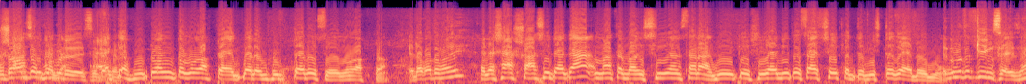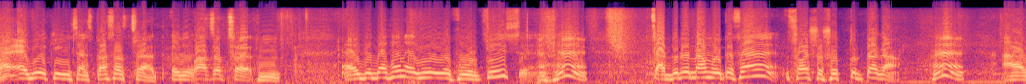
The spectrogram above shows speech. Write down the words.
780 ফুটে রয়েছে একটা ফুটন্ত গোলাপটা একবারে ফুটটা রয়েছে গোলাপটা। এটা কত ভাই? এটা সাতশো আশি টাকা মাথার বাড়ি সিরিয়াল ছাড়া। যদি কেউ সিরিয়াল দিতে চায় সেই ক্ষেত্রে বিশ টাকা অ্যাড হইব। এগুলো তো কিং সাইজ হ্যাঁ? হ্যাঁ এগুলো কিং সাইজ পাঁচ পাঁচ হুম। এই যে দেখেন এগুলো ফোর পিস হ্যাঁ চাদরের দাম হইতেছে ছয়শো সত্তর টাকা হ্যাঁ? আর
